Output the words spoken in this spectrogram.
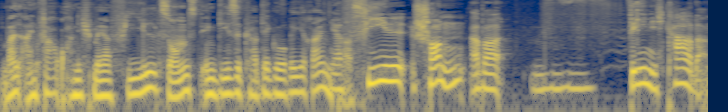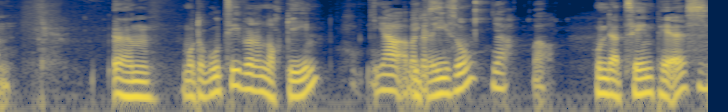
Weil einfach auch nicht mehr viel sonst in diese Kategorie Ja, reinpasst. viel schon, aber wenig Kadern. Ähm, Moto Guzzi würde noch gehen, Ja, aber die das. Griso. Ja, wow. 110 PS.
